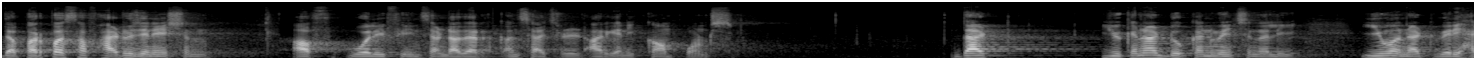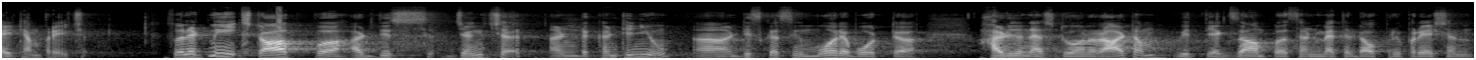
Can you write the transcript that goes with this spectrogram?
the purpose of hydrogenation of olefins and other unsaturated organic compounds. That you cannot do conventionally even at very high temperature. So, let me stop uh, at this juncture and continue uh, discussing more about uh, hydrogen as donor atom with examples and method of preparation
